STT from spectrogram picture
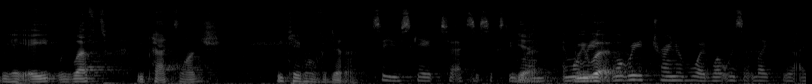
We ate, we left, we packed lunch. We came home for dinner. So you escaped to exit 61. Yeah, And what, we were you, were- what were you trying to avoid? What was it like? The, I,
